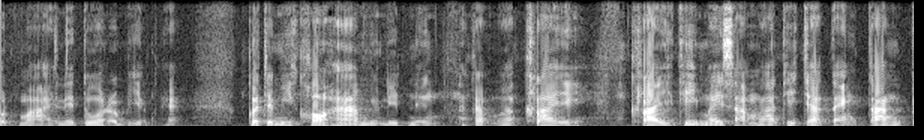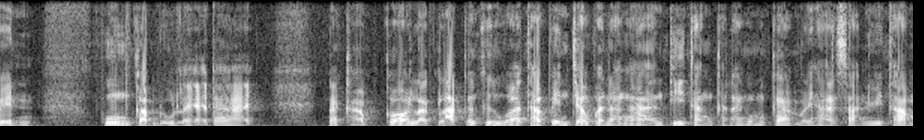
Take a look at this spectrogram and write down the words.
กฎหมายในตัวระเบียบเนี่ยก็จะมีข้อห้ามอยู่นิดนึงนะครับว่าใครใครที่ไม่สามารถที่จะแต่งตั้งเป็นผู้กำกับดูแลได้นะครับก็หลักๆก็คือว่าถ้าเป็นเจ้าพนักงานที่ทางคณะกรรมการบริหารศาลยุติธรรม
